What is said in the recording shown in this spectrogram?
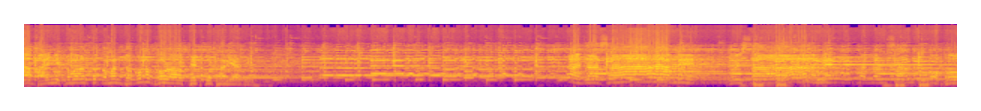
આ ભાઈની ખબર હોત તો કમાન ધકો નો ખવડાવો ઠેઠ કોઠારિયાથી. આજા સામે સામે ઓહો.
